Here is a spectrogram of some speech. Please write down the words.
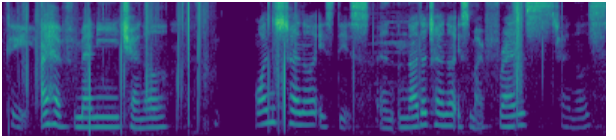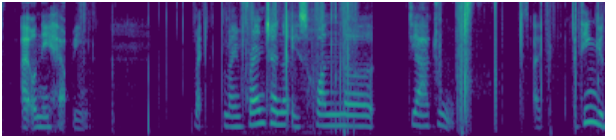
Okay, I have many channel. One channel is this and another channel is my friend's channels. I only helping. My my friend channel is 欢乐家住. I I think you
